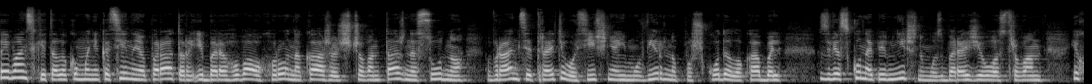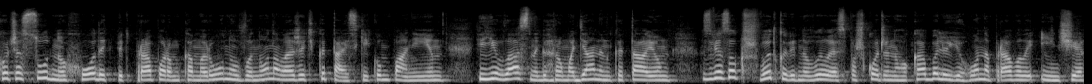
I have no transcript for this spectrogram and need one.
Тайванський телекомунікаційний оператор і берегова охорона кажуть, що вантажне судно вранці 3 січня ймовірно пошкодило кабель зв'язку на північному збережжі острова. І хоча судно ходить під прапором Камеруну, воно належить китайській компанії. Її власник громадянин Китаю. Зв'язок швидко відновили з пошкодженого кабелю. Його направили інші.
